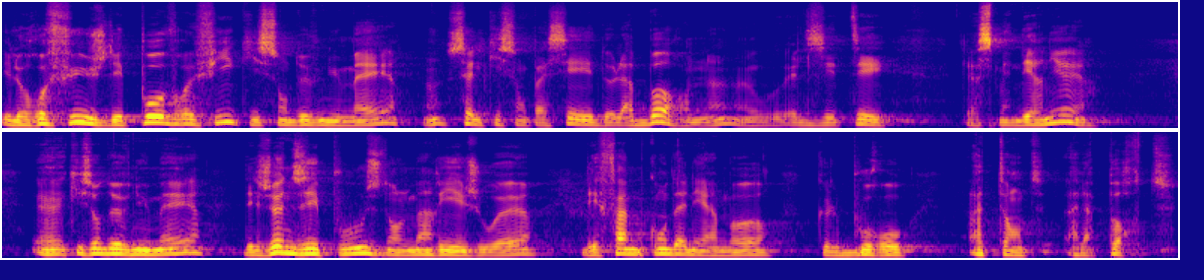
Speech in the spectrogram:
est le refuge des pauvres filles qui sont devenues mères, hein, celles qui sont passées de la borne, hein, où elles étaient la semaine dernière, euh, qui sont devenues mères, des jeunes épouses dont le mari est joueur, des femmes condamnées à mort que le bourreau attend à la porte.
